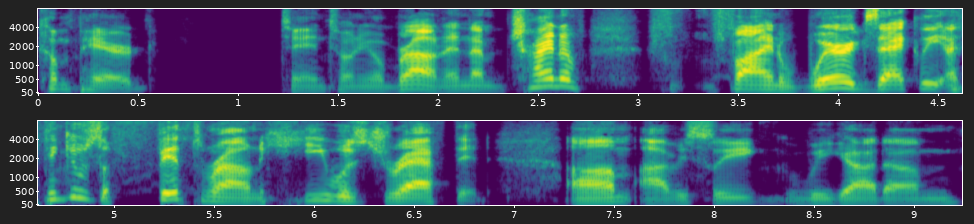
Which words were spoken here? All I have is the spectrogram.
compared to Antonio Brown, and I'm trying to f- find where exactly. I think it was the fifth round he was drafted. Um, obviously we got um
